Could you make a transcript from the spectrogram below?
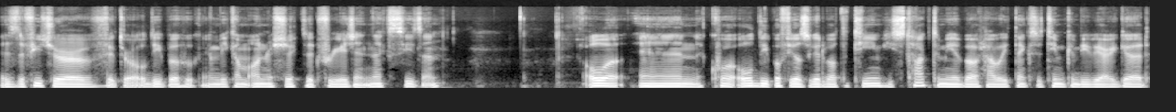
is the future of Victor Oladipo, who can become unrestricted free agent next season. Ola and quote Oladipo feels good about the team. He's talked to me about how he thinks the team can be very good.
